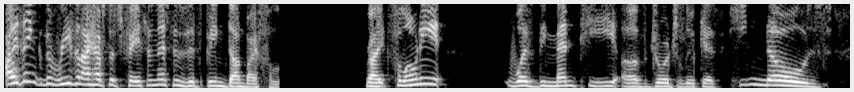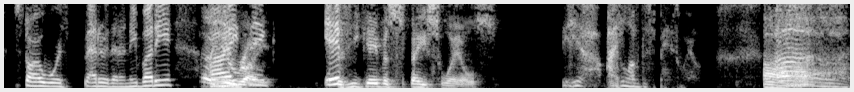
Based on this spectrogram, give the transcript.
I think the reason I have such faith in this is it's being done by Filoni. Right? Filoni was the mentee of George Lucas. He knows Star Wars better than anybody. You're I right. think But if he gave us space whales. yeah, I love the space whale. Ah.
